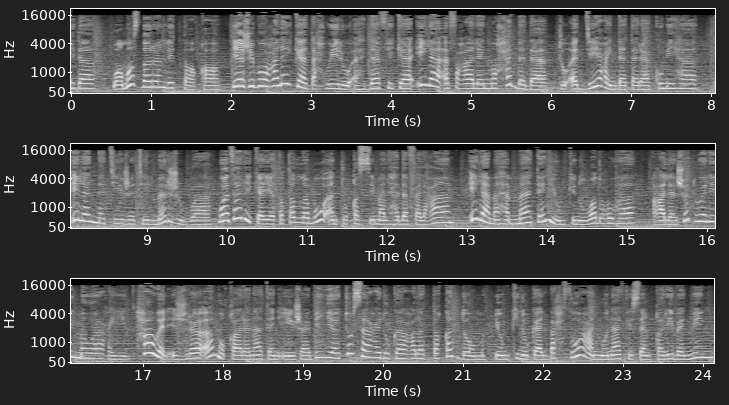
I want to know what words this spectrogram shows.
جديدة ومصدراً للطاقة. يجب عليك تحويل أهدافك إلى أفعال محددة تؤدي عند تراكمها إلى النتيجة المرجوة. وذلك يتطلب أن تقسم الهدف العام إلى مهمات يمكن وضعها على جدول المواعيد. حاول إجراء مقارنات إيجابية تساعدك على التقدم. يمكنك البحث عن منافس قريب منك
